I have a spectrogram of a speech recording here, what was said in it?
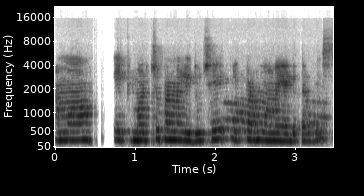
આમાં એક મરચું પણ મેં લીધું છે, એ પણ હું આમાં એડ કરી દઈશ.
